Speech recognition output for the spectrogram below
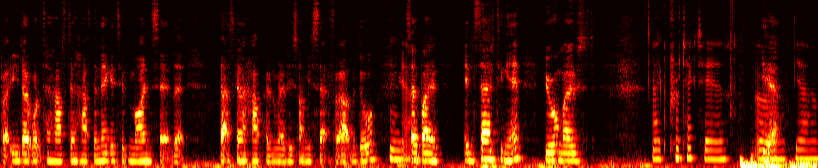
but you don't want to have to have the negative mindset that that's going to happen every time you set foot out the door. yeah. So by inserting it, you're almost like protected. or- Yeah. Oh, yeah.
